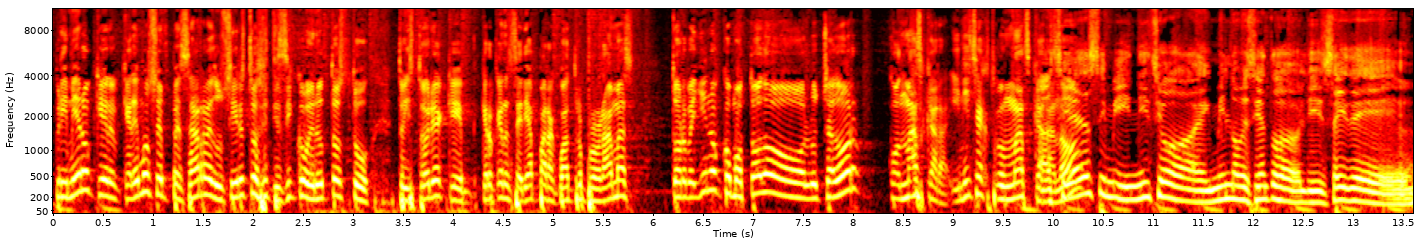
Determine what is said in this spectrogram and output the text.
primero que queremos empezar a reducir estos 25 minutos tu, tu historia, que creo que sería para cuatro programas. Torbellino, como todo luchador, con máscara, inicias con máscara, Así ¿no? es, y mi inicio en 1916 de,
